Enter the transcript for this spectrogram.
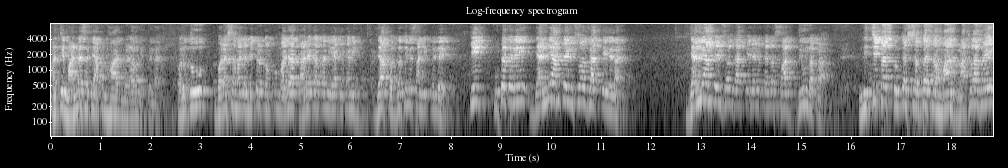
आणि ते मांडण्यासाठी आपण हा आज मेळावा घेतलेला आहे. परंतु बऱ्याचशा माझ्या मित्र कंप माझ्या कार्यकर्त्यांनी या ठिकाणी ज्या पद्धतीने सांगितलेले आहे की कुठंतरी ज्यांनी आमचा विश्वासघात केलेला आहे ज्यांनी आमचा विश्वासघात केलेला त्यांना साथ देऊ नका. निश्चितच तुमच्या शब्दाचा मान राखला जाईल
